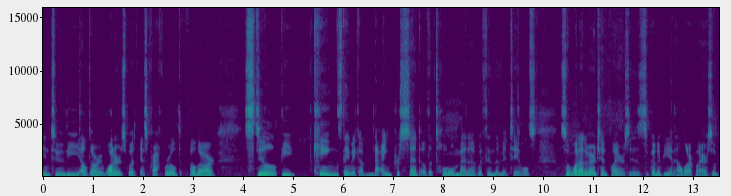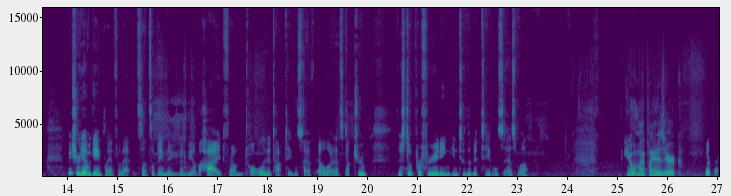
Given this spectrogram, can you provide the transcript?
into the Eldari waters, but yes, Craftworld, Eldar, still the kings, they make up 9% of the total meta within the mid tables. So one out of every 10 players is going to be an Eldar player. So make sure you have a game plan for that. It's not something that you're going to be able to hide from. Only the top tables have Eldar. That's not true. They're still perforating into the mid tables as well. You know what my plan is, Eric? What's that?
